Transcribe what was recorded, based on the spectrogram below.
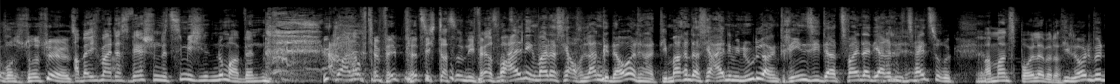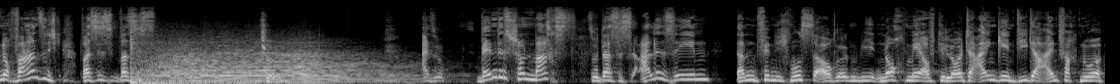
was ist das denn jetzt? Aber ich meine, das wäre schon eine ziemliche Nummer, wenn überall auf der Welt plötzlich das Universum. Vor allen Dingen, weil das ja auch lang gedauert hat. Die machen das ja eine Minute lang, drehen sie da 200 Jahre die Zeit zurück. Mach mal einen Spoiler bitte. Die Leute würden noch wahnsinnig. Was ist, was ist. Entschuldigung. Also, wenn du es schon machst, so dass es alle sehen, dann finde ich, musst du auch irgendwie noch mehr auf die Leute eingehen, die da einfach nur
